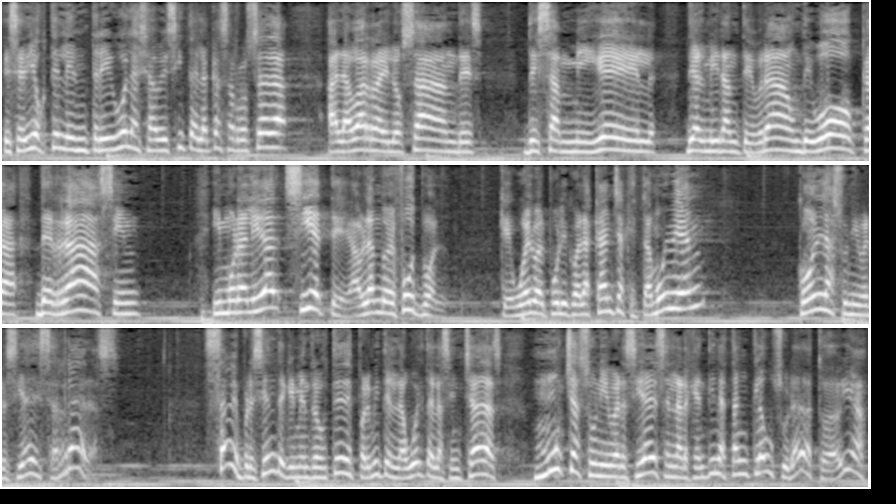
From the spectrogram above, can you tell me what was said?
Ese día usted le entregó la llavecita de la Casa Rosada a la barra de los Andes, de San Miguel, de Almirante Brown, de Boca, de Racing. Inmoralidad 7, hablando de fútbol, que vuelva al público a las canchas, que está muy bien, con las universidades cerradas. ¿Sabe, presidente, que mientras ustedes permiten la vuelta de las hinchadas, muchas universidades en la Argentina están clausuradas todavía?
